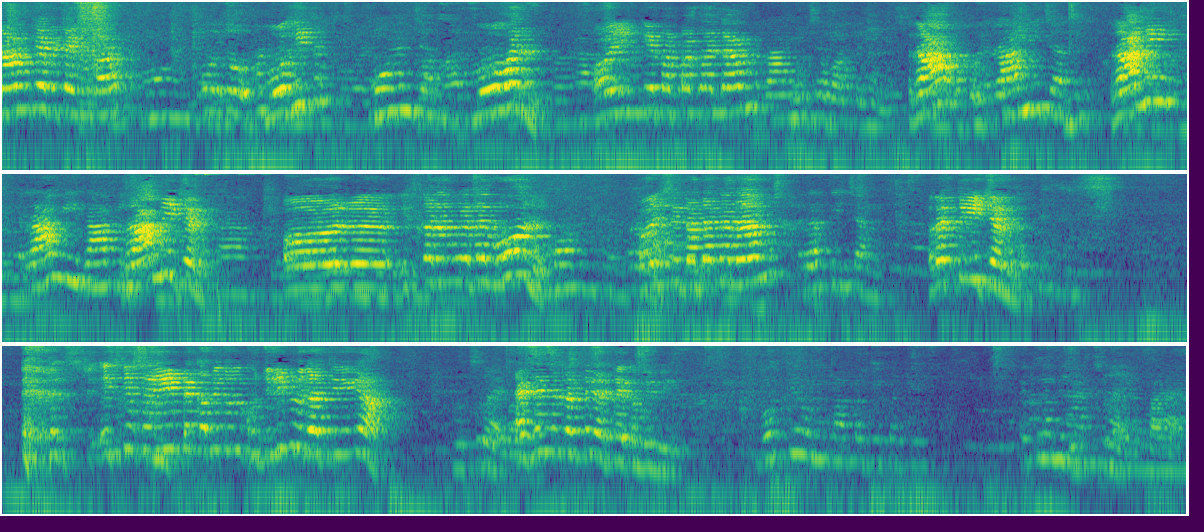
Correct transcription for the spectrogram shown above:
नाम क्या बेटा इनका मोहित मोहन। मोहन और इनके पापा का नाम रामी राम रामी चंद रानी रामी रामी रामी और इसका नाम क्या था मोहन मोहन और इसके दादा का नाम रति चंद रति चंद खुजली भी हो जाती है क्या ऐसे ऐसे करते रहते हैं कभी भी होती हूँ माँ कभी कभी इतना ध्यान नहीं रहता है।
